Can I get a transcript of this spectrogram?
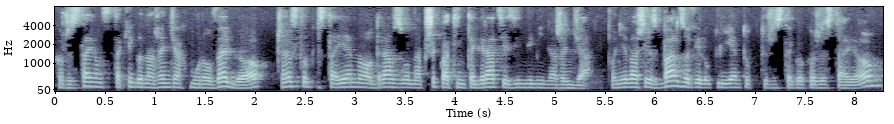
korzystając z takiego narzędzia chmurowego, często dostajemy od razu na przykład integrację z innymi narzędziami. Ponieważ jest bardzo wielu klientów, którzy z tego korzystają,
